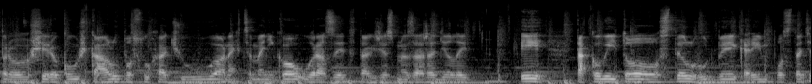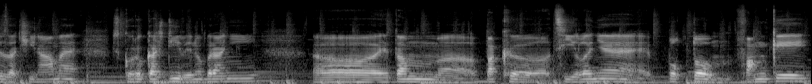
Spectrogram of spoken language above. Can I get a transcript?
pro širokou škálu posluchačů a nechceme nikoho urazit, takže jsme zařadili i takovýto styl hudby, kterým v podstatě začínáme skoro každý vinobraní. Eh, Je tam eh, pak eh, cíleně potom funky,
